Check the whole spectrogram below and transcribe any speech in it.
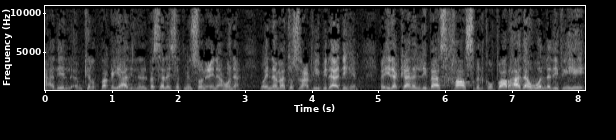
هذه يمكن الطاقية هذه اللي نلبسها ليست من صنعنا هنا وإنما تصنع في بلادهم. فإذا كان اللباس خاص بالكفار هذا هو الذي فيه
